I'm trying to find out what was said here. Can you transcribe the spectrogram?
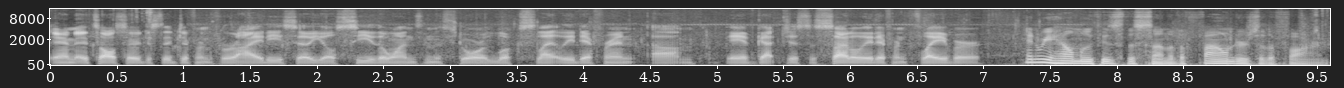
and it's also just a different variety. So you'll see the ones in the store look slightly different. Um, they have got just a subtly different flavor. Henry Helmuth is the son of the founders of the farm.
